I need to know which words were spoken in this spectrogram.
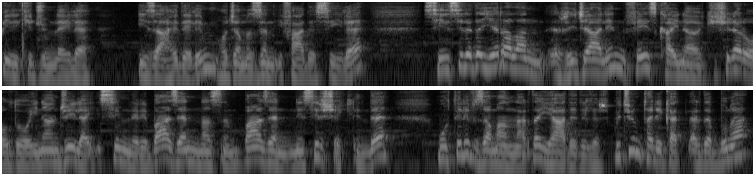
bir iki cümleyle izah edelim hocamızın ifadesiyle. Silsilede yer alan ricalin feyz kaynağı kişiler olduğu inancıyla isimleri bazen nazım bazen nesir şeklinde muhtelif zamanlarda yad edilir. Bütün tarikatlerde buna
